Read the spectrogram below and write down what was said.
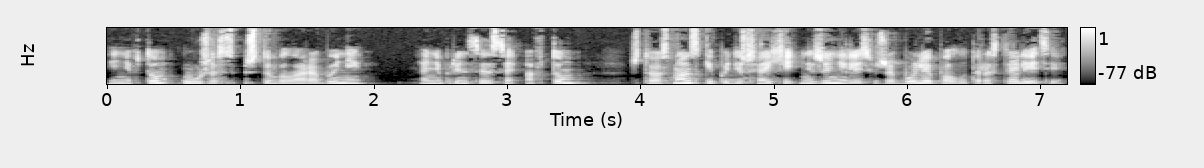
И не в том ужас, что была рабыней, а не принцессы, а в том, что османские падишахи не женились уже более полутора столетий,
